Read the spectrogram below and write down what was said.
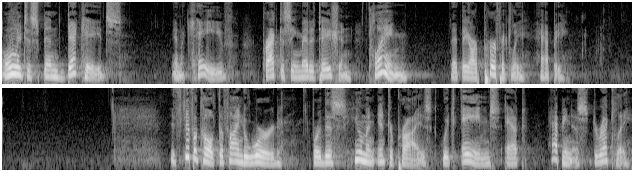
only to spend decades in a cave practicing meditation claim that they are perfectly happy. It's difficult to find a word for this human enterprise which aims at happiness directly.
